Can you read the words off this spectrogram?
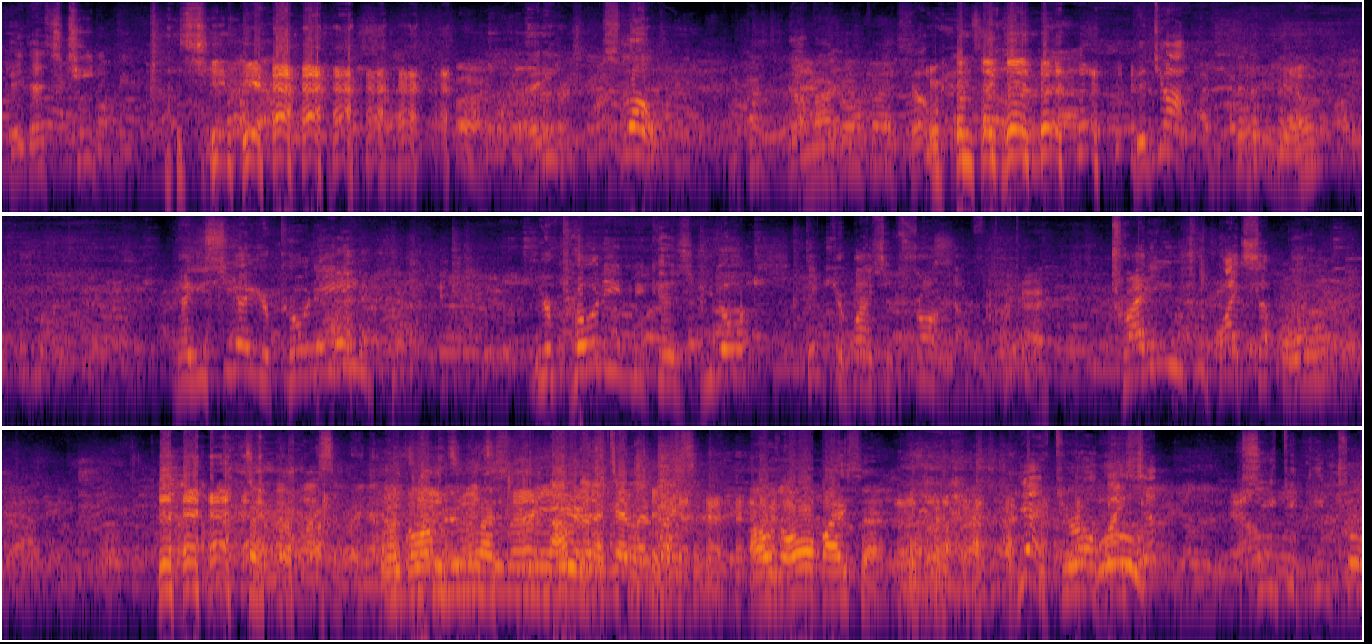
Okay, that's cheating. That's cheating. All right. Ready? Slow. I'm not going fast. Go. Good job. go. Now you see how you're pronating? You're pronating because you don't think your bicep's strong enough. Okay. Try to use your bicep alone. Bicep right now. That's all I'm doing the I'm gonna years. my bicep. I was all bicep. Yeah, if you're all bicep, see if you can control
